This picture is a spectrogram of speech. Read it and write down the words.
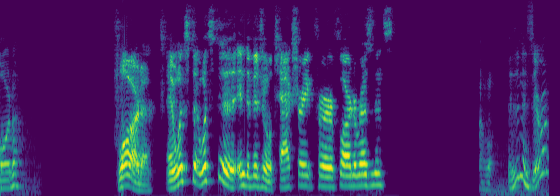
Florida. Florida. And what's the what's the individual tax rate for Florida residents? Oh, Isn't it zero?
